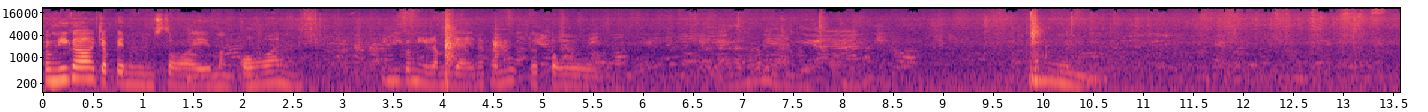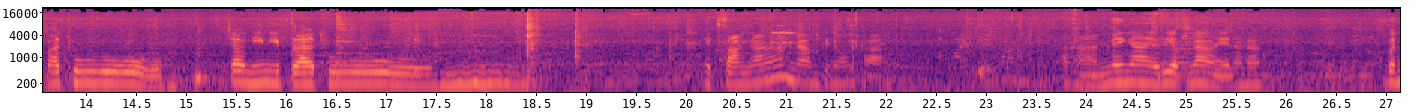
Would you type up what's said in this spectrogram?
ตรงนี้ก็จะเป็นซอยมังกร ที่นี่ก็มีลำไยนะคะ ลูกโตๆงามงามอืมปลาทู เจ้านี้มีปลาทูเห็ดฟางงามงามพี่น้องค่ะ อาหารง่ายๆเรียบง่ายนะคะวัน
